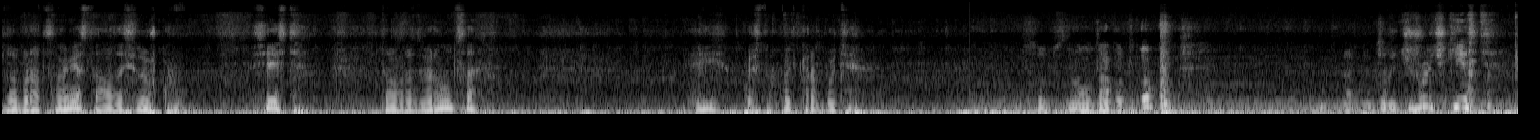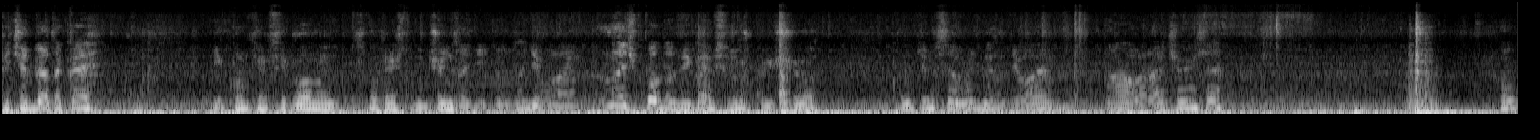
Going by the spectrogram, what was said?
забраться на место, надо сидушку сесть, потом развернуться и приступать к работе. Собственно, вот так вот. Оп. Вот рычажочек есть, кочерга такая. И крутимся. Главное смотреть, чтобы ничего не задеть. Вот задеваем. Значит, пододвигаем сидушку еще. Крутимся, вроде не задеваем. Поворачиваемся. Хоп.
